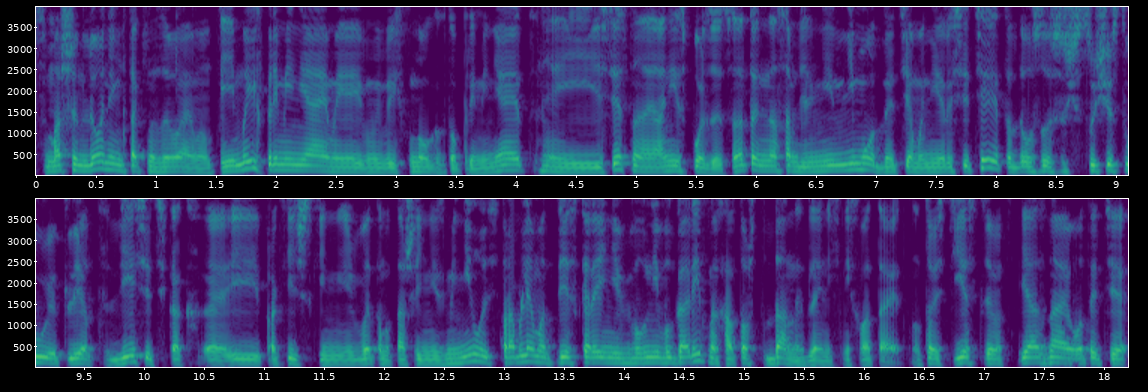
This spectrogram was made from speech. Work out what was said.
с машин learning, так называемым. И мы их применяем, и их много кто применяет. И, естественно, они используются. Но это, на самом деле, не, не модная тема нейросетей. Это существует лет 10, как э, и практически в этом отношении не изменилось. Проблема здесь скорее не в, не в алгоритмах, а в том, что данных для них не хватает. Ну, то есть, если я знаю, вот эти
